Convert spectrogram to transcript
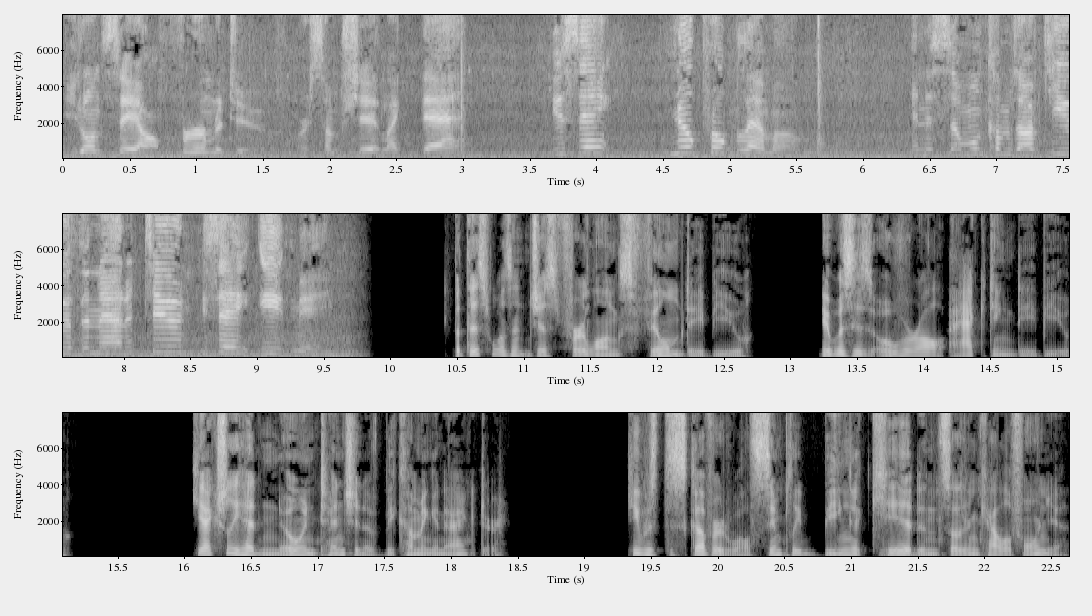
You don't say affirmative or some shit like that. You say no problemo. And if someone comes off to you with an attitude, you say eat me. But this wasn't just Furlong's film debut, it was his overall acting debut. He actually had no intention of becoming an actor. He was discovered while simply being a kid in Southern California.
